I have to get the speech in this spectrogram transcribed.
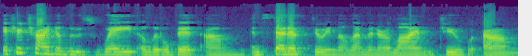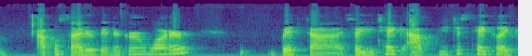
If you're trying to lose weight a little bit, um, instead of doing the lemon or lime, do, um, apple cider vinegar water with uh, so you take out you just take like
